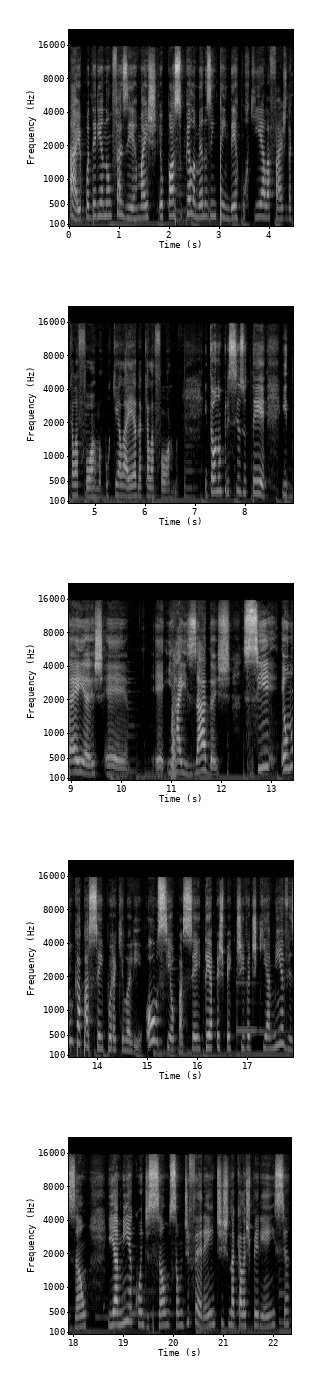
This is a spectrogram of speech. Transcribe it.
Ah, eu poderia não fazer, mas eu posso pelo menos entender por que ela faz daquela forma, por que ela é daquela forma. Então eu não preciso ter ideias é, é, enraizadas se eu nunca passei por aquilo ali. Ou se eu passei, ter a perspectiva de que a minha visão e a minha condição são diferentes naquela experiência,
